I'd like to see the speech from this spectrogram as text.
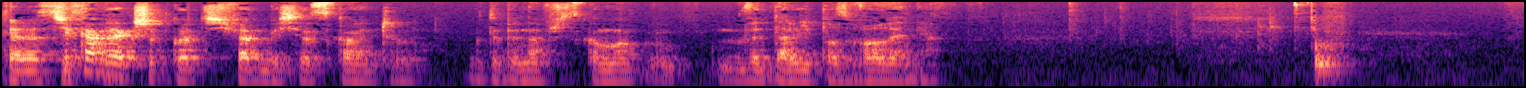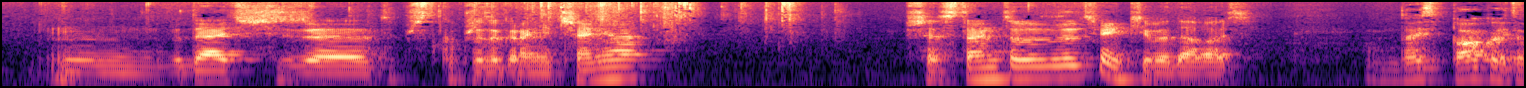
Teraz Ciekawe, jak szybko świat by się skończył, gdyby na wszystko wydali pozwolenia. Mm, Wydaje ci się, że to wszystko przez ograniczenia. Przestań to dźwięki wydawać. Daj spokój, to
